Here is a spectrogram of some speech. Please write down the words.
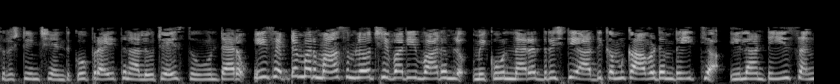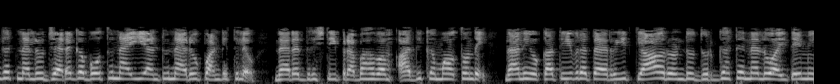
సృష్టించేందుకు ప్రయత్నాలు చేస్తూ ఉంటారు. ఈ సెప్టెంబర్ మాసంలో చివరి వారంలో మీకు నరదృష్టి అధికం కావడం రీత్యా ఇలాంటి సంఘటనలు జరగబోతున్నాయి అంటున్నారు పండితులు. నరదృష్టి ప్రభావం అధికమవుతుంది. దాని యొక్క తీవ్రత రీత్యా రెండు ఘటనలు అయితే మీ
